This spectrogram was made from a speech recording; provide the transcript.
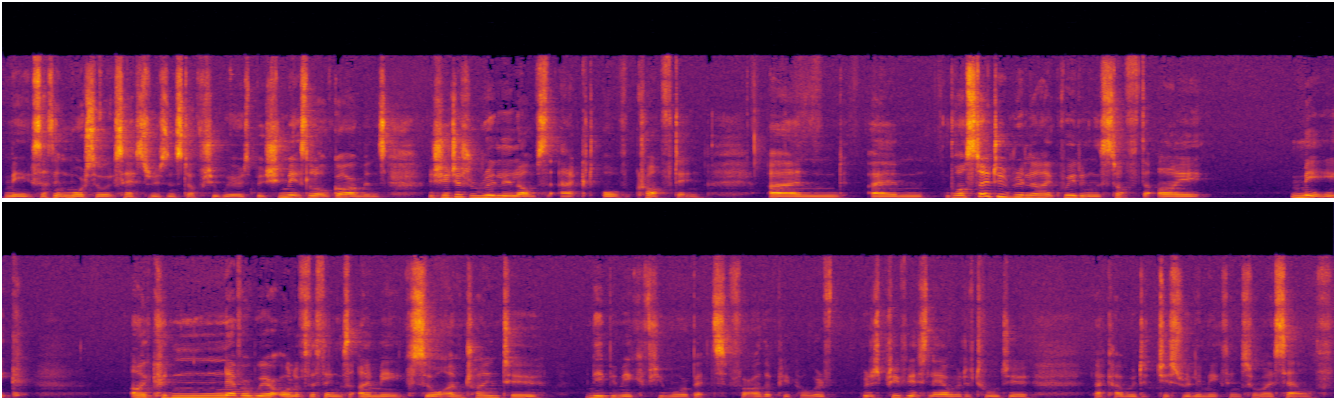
makes. I think more so accessories and stuff she wears, but she makes a lot of garments and she just really loves the act of crafting. And um, whilst I do really like wearing the stuff that I make, I could never wear all of the things I make, so I'm trying to maybe make a few more bits for other people. Whereas previously I would have told you, like I would just really make things for myself.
